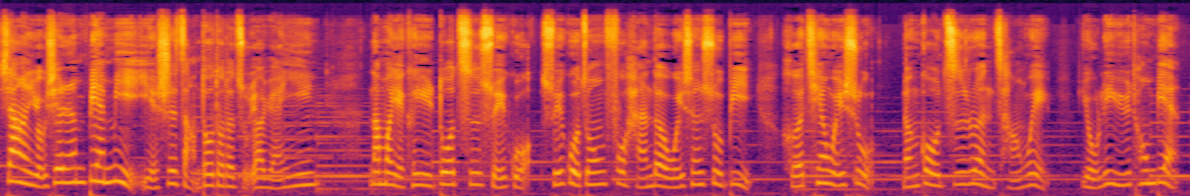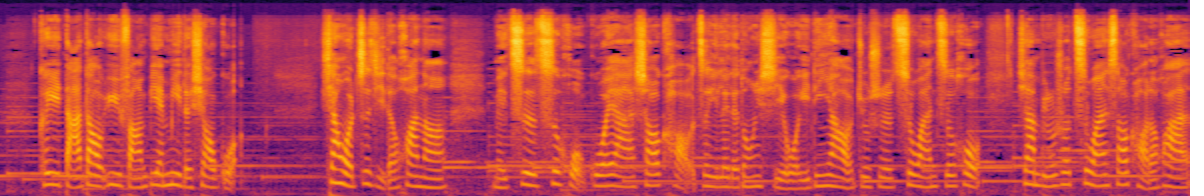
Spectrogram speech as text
像有些人便秘也是长痘痘的主要原因，那么也可以多吃水果。水果中富含的维生素 B 和纤维素能够滋润肠胃，有利于通便，可以达到预防便秘的效果。像我自己的话呢，每次吃火锅呀、烧烤这一类的东西，我一定要就是吃完之后，像比如说吃完烧烤的话，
